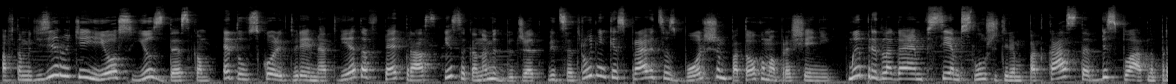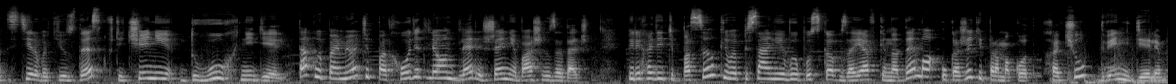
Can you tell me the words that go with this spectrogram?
Автоматизируйте ее с UseDesk. Это ускорит время ответа в 5 раз и сэкономит бюджет, ведь сотрудники справятся с большим потоком обращений. Мы предлагаем всем слушателям подкаста бесплатно протестировать UseDesk в течение двух недель. Так вы поймете, подходит ли он для решения ваших задач. Переходите по ссылке в описании выпуска, в заявке на демо укажите промокод «Хочу две недели».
